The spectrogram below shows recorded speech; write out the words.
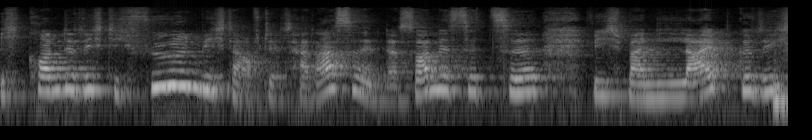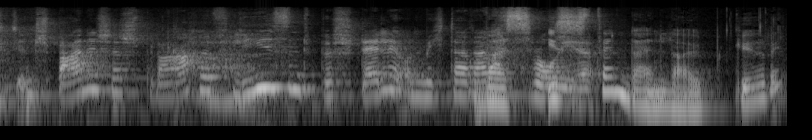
ich konnte richtig fühlen, wie ich da auf der Terrasse in der Sonne sitze, wie ich mein Leibgericht in spanischer Sprache fließend bestelle und mich daran Was freue. ist denn dein Leibgericht?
